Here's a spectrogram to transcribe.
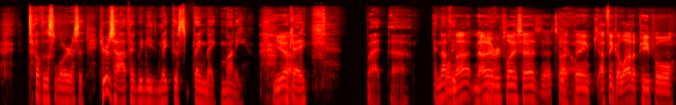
tell this lawyer, I said, here's how I think we need to make this thing make money. Yeah. Okay. But, uh, and well, nothing, not not you every place has that. So I know. think I think a lot of people,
